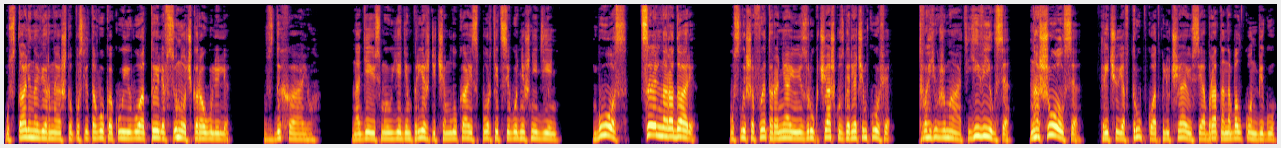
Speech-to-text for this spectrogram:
Устали, наверное, что после того, как у его отеля всю ночь караулили. Вздыхаю. Надеюсь, мы уедем прежде, чем Лука испортит сегодняшний день. «Босс! Цель на радаре!» Услышав это, роняю из рук чашку с горячим кофе. «Твою же мать! Явился! Нашелся!» Кричу я в трубку, отключаюсь и обратно на балкон бегу.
